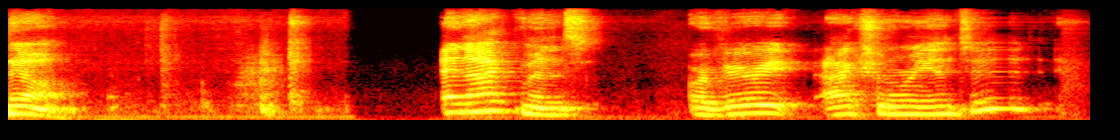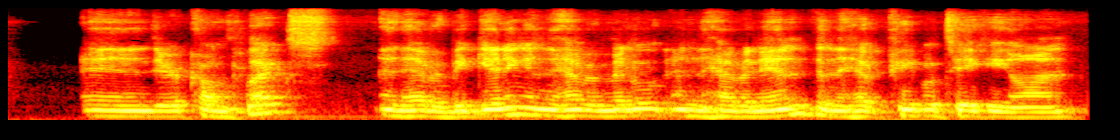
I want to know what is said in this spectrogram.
Now, enactments are very action oriented and they're complex and they have a beginning and they have a middle and they have an end and they have people taking on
